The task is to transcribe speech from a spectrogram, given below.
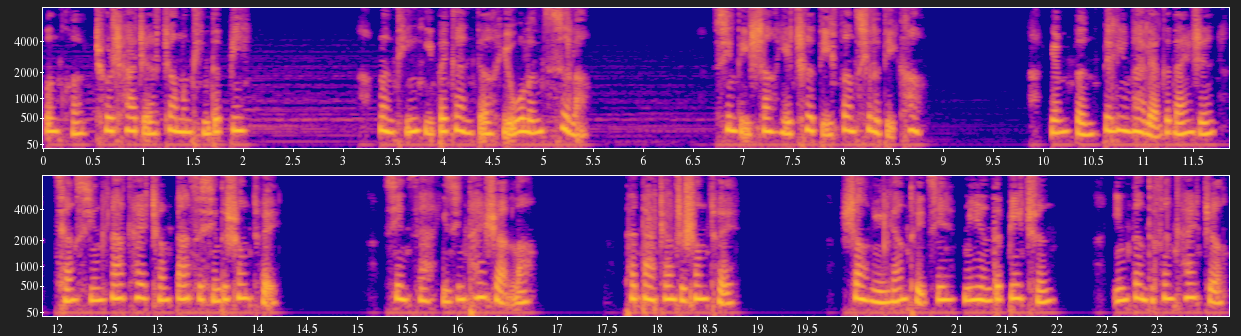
疯狂抽插着赵梦婷的逼，梦婷已被干得语无伦次了，心理上也彻底放弃了抵抗。原本被另外两个男人强行拉开成八字形的双腿，现在已经瘫软了。他大张着双腿，少女两腿间迷人的逼唇，淫荡的分开着，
